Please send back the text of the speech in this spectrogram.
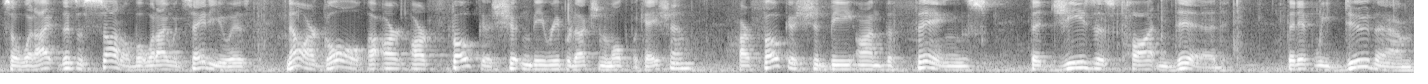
So what I this is subtle, but what I would say to you is, no, our goal, our our focus shouldn't be reproduction and multiplication. Our focus should be on the things that Jesus taught and did. That if we do them,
